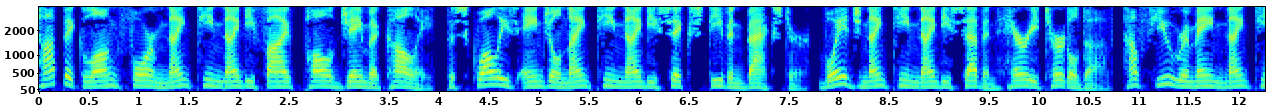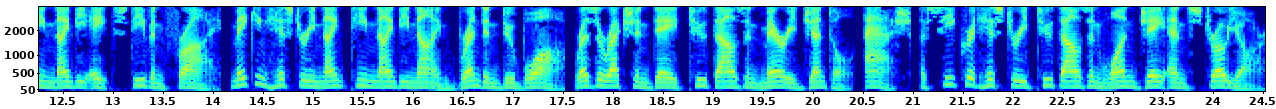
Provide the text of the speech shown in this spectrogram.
Topic long form 1995 Paul J. McAuley, Pasquale's Angel 1996 Stephen Baxter, Voyage 1997 Harry Turtledove, How Few Remain 1998 Stephen Fry, Making History 1999 Brendan Dubois, Resurrection Day 2000 Mary Gentle, Ash, A Secret History 2001 J. N. Stroyar,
